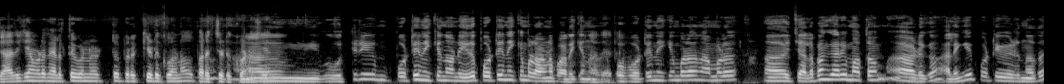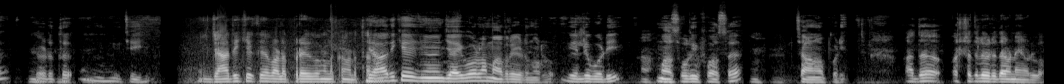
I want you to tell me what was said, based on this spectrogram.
ജാതിക്ക് നമ്മുടെ നിലത്ത് വീണിട്ട് പെറുക്കിയെടുക്കുവാണോ പറിച്ചെടുക്കുവാണോ ഒത്തിരി പൊട്ടി നിൽക്കുന്നുണ്ട്. ഇത് പൊട്ടി നിൽക്കുമ്പോഴാണ് പറിക്കുന്നത്. അപ്പോൾ പൊട്ടി നിൽക്കുമ്പോൾ നമ്മൾ ചിലപ്പം കയറി മൊത്തം എടുക്കും. അല്ലെങ്കിൽ പൊട്ടി വീഴുന്നത് എടുത്ത് ചെയ്യും. ജാതിക്കൊക്കെ വളപ്രയോഗങ്ങളൊക്കെ നടത്താം ജാതിക്ക് ജൈവവളം മാത്രമേ ഇടുന്നുള്ളൂ. എല്ലുപൊടി. മസൂറി ഫോസ് ചാണകപ്പൊടി. അത് വർഷത്തിൽ ഒരു തവണയേ ഉള്ളൂ.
